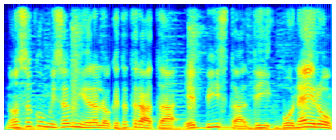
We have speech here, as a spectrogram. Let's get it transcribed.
no se comienza a mirar lo que trata es vista de Bonaire.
